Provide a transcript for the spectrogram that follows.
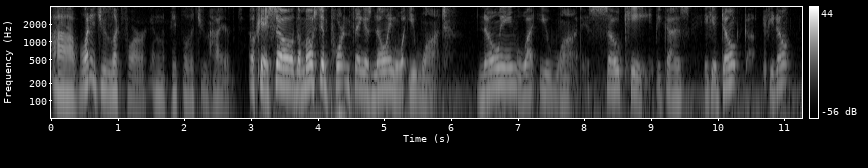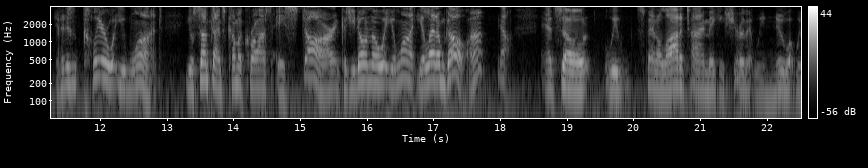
Uh, what did you look for in the people that you hired? Okay, so the most important thing is knowing what you want. Knowing what you want is so key because if you don't, if you don't, if it isn't clear what you want, you'll sometimes come across a star, and because you don't know what you want, you let them go, huh? Yeah. And so we spent a lot of time making sure that we knew what we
